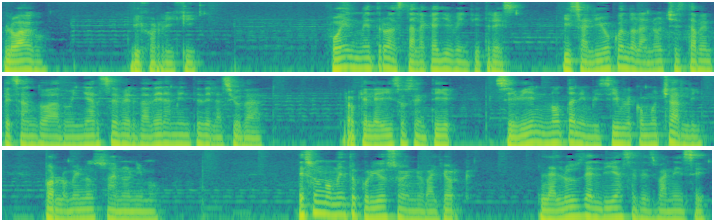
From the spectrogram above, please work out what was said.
Lo hago, dijo Ricky. Fue en metro hasta la calle 23 y salió cuando la noche estaba empezando a adueñarse verdaderamente de la ciudad, lo que le hizo sentir, si bien no tan invisible como Charlie, por lo menos anónimo. Es un momento curioso en Nueva York. La luz del día se desvanece,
